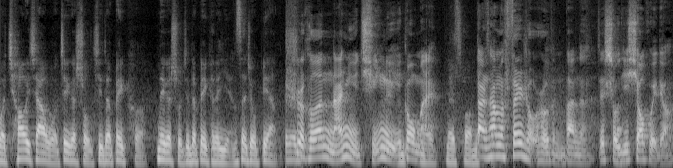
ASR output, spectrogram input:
我敲一下我这个手机的贝壳，那个手机的贝壳的颜色就变了，适合男女情侣购买。没错，但是他们分手的时候怎么办呢？这手机销毁掉。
